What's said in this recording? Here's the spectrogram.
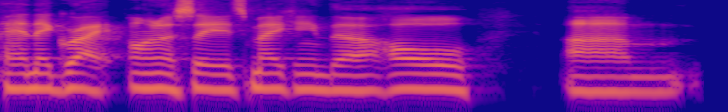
and they're great. Honestly, it's making the whole um,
